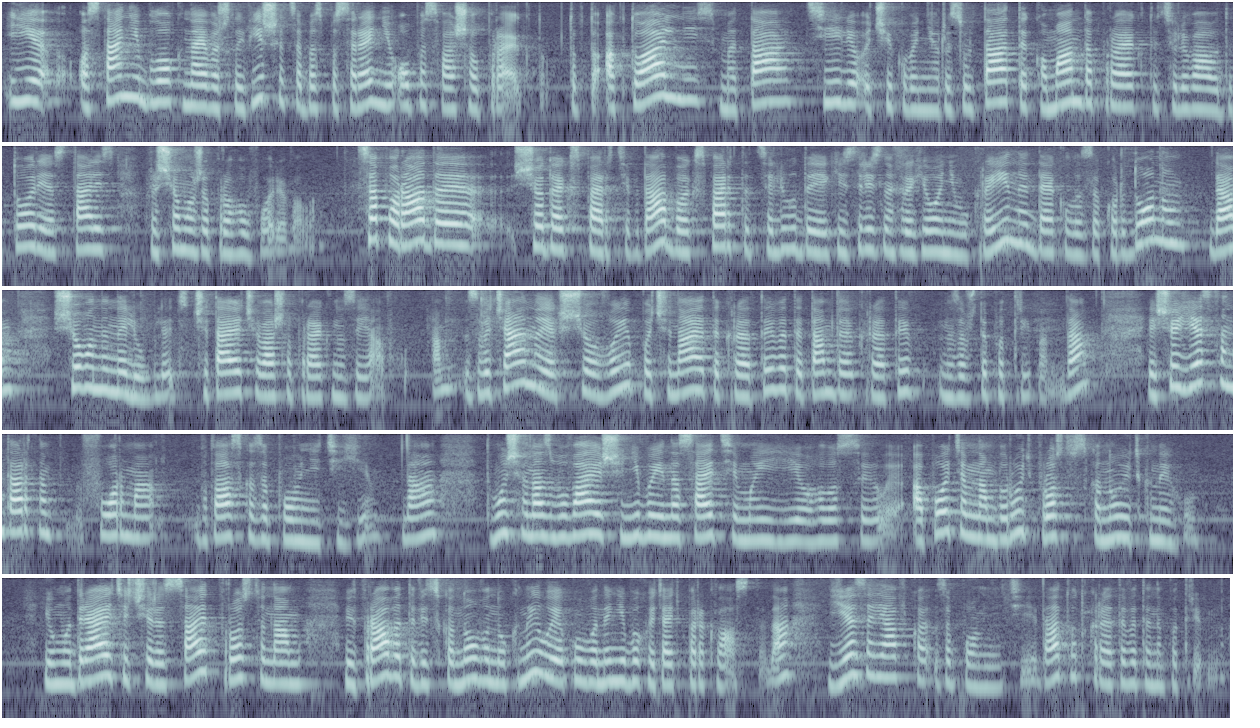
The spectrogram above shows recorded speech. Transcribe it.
І останній блок найважливіший це безпосередній опис вашого проекту, тобто актуальність, мета, цілі, очікувані результати, команда проекту, цільова аудиторія, сталість, про що ми вже проговорювали. Це поради щодо експертів, да? бо експерти це люди, які з різних регіонів України, деколи за кордоном, да? що вони не люблять, читаючи вашу проектну заявку. Да? Звичайно, якщо ви починаєте креативити там, де креатив не завжди потрібен. Да? Якщо є стандартна форма, будь ласка, заповніть її. Да? Тому що в нас буває, що ніби і на сайті ми її оголосили, а потім нам беруть, просто сканують книгу і умудряються через сайт просто нам відправити відскановану книгу, яку вони ніби хочуть перекласти. Да? Є заявка, заповніть її. Да? Тут креативити не потрібно.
